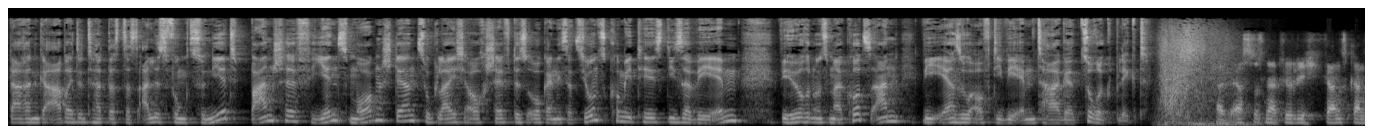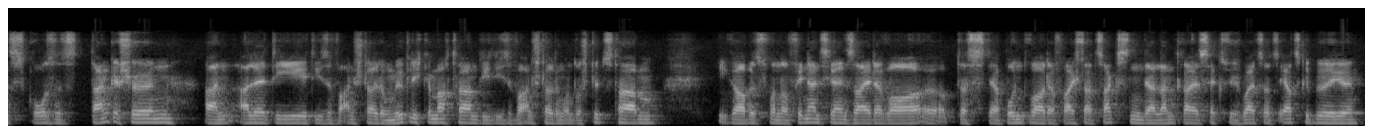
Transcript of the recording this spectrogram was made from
daran gearbeitet hat, dass das alles funktioniert. Bahnchef Jens Morgenstern, zugleich auch Chef des Organisationskomitees dieser WM. Wir hören uns mal kurz an, wie er so auf die WM-Tage zurückblickt. Als erstes natürlich ganz, ganz großes Dankeschön an alle, die diese Veranstaltung möglich gemacht haben, die diese Veranstaltung unterstützt haben. Egal, ob es von der finanziellen Seite war, äh, ob das der Bund war, der Freistaat Sachsen, der Landkreis Sächsische Schweiz als Erzgebirge,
